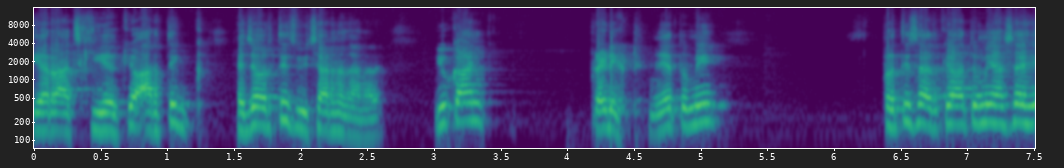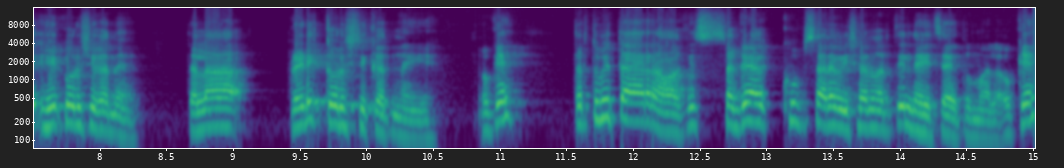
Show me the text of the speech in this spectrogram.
किंवा राजकीय किंवा आर्थिक ह्याच्यावरतीच विचारणं जाणार आहे. यू कांट प्रेडिक्ट म्हणजे तुम्ही प्रतिसाद किंवा तुम्ही असं हे करू शकत नाही. त्याला प्रेडिक्ट करू शकत नाहीये. ओके? तर तुम्ही तयार राहा की सगळ्या खूप साऱ्या विषयांवरती लिहायचं आहे तुम्हाला ओके?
